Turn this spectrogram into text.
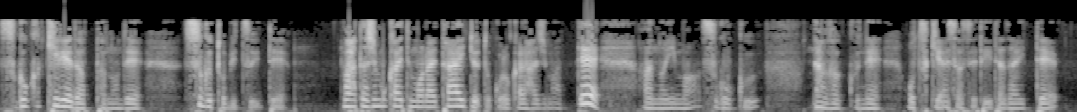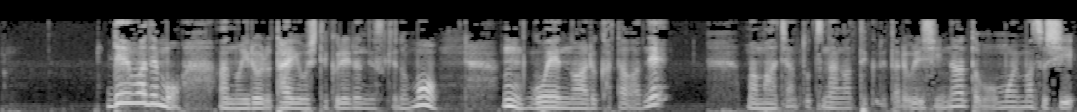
すごく綺麗だったので、すぐ飛びついて、私も書いてもらいたいというところから始まって、あの、今、すごく長くね、お付き合いさせていただいて、電話でも、あの、いろいろ対応してくれるんですけども、うん、ご縁のある方はね、まあまあちゃんと繋がってくれたら嬉しいなとも思いますし、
